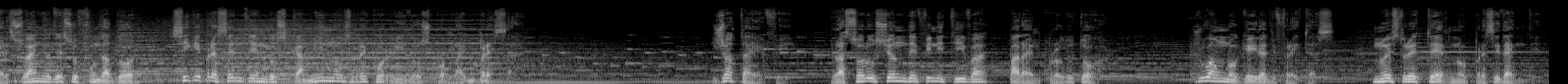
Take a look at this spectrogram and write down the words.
El sueño de su fundador sigue presente en los caminos recorridos por la empresa. JF, la solución definitiva para el productor. João Nogueira de Freitas, nuestro eterno presidente.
